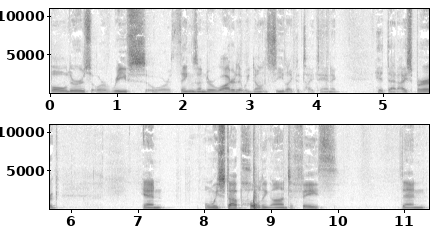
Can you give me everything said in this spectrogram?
boulders or reefs or things underwater that we don't see, like the Titanic hit that iceberg. And when we stop holding on to faith, then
